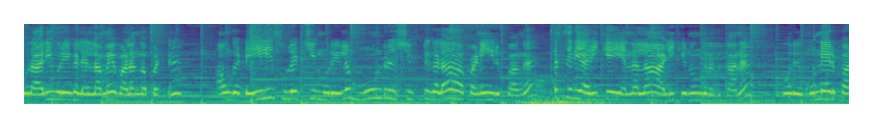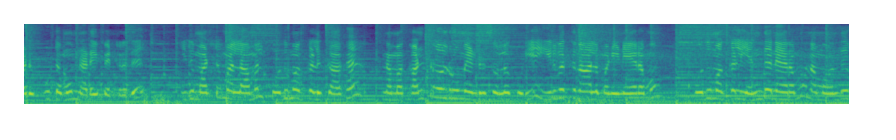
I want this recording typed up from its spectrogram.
ஒரு அறிவுரைகள் எல்லாமே வழங்கப்பட்டு அவங்க டெய்லி சுழற்சி முறையில் மூன்று ஷிஃப்ட்டுகளாக பணி இருப்பாங்க தினசரி அறிக்கை என்னெல்லாம் அளிக்கணுங்கிறதுக்கான ஒரு முன்னேற்பாடு கூட்டமும் நடைபெற்றது. இது மட்டுமல்லாமல் பொதுமக்களுக்காக நம்ம கண்ட்ரோல் ரூம் என்று சொல்லக்கூடிய இருபத்தி நாலு மணி நேரமும் பொதுமக்கள் எந்த நேரமும் நம்ம வந்து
